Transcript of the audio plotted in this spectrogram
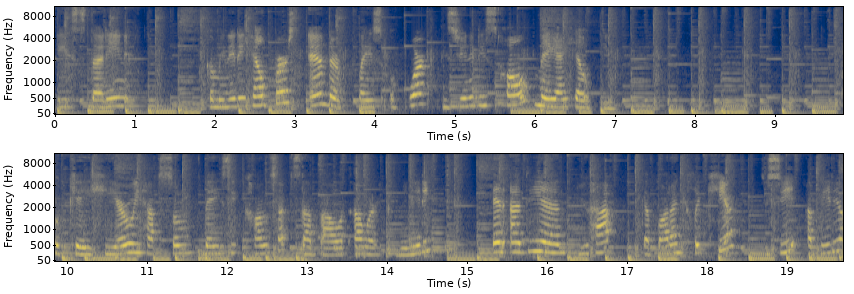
be studying community helpers and their place of work. This unit is called May I Help You? Okay, here we have some basic concepts about our community. And at the end, you have the button click here to see a video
